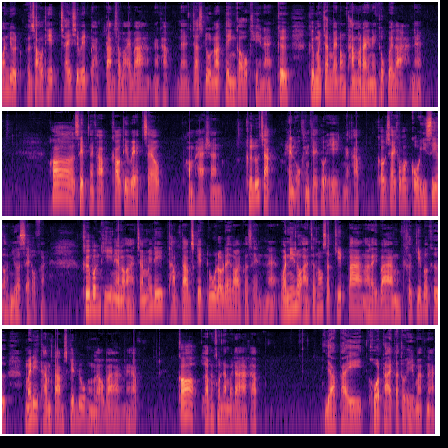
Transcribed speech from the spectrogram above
วันหยุดวันเสาร์อาทิตย์ใช้ชีวิตแบบตามสบายบ้างนะครับนะ just do nothing ก็โอเคนะ คือคือไม่จำเป็นต้องทำอะไรในทุกเวลานะ ข้อ 10 นะครับ cultivate self compassion คือรู้จักเห็นอกเห็นใจตัวเองนะครับ เขาใช้คำว่า go easy on yourself อะคือบางทีเนี่ยเราอาจจะไม่ได้ทำตามสเกจดูเราได้ร้อยเปอร์เซ็นต์นะวันนี้เราอาจจะต้องสกิปบ้างอะไรบ้างสกิปก็คือไม่ได้ทำตามสเกจดูของเราบ้างนะครับ ก็เราเป็นคนธรรมดาครับ อย่าไปโหดร้ายกับตัวเองมากนัก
